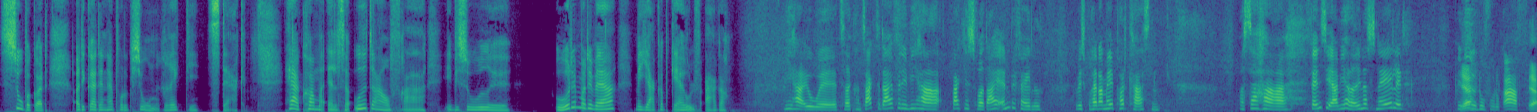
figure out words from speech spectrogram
super godt, og det gør den her produktion rigtig stærk. Her kommer altså uddrag fra episode øh, 8, må det være, med Jakob Gerulf Akker. Vi har jo øh, taget kontakt til dig, fordi vi har faktisk fået dig anbefalet, at vi skulle have dig med i podcasten. Og så har Fancy og jeg, vi har været inde og snage lidt. Vi Ja. ved jo, du er fotograf. Ja.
